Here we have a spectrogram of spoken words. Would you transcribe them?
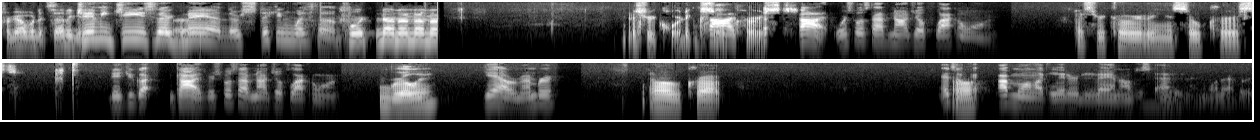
forgot what it said again. Jimmy G is their Uh, man. They're sticking with him. For no no no no. This recording so God. cursed. God, we're supposed to have not Joe Flacco on. This recording is so cursed. Did you got guys? We're supposed to have not Joe Flacco on. Really? Yeah, remember? Oh crap. It's Oh. okay. I'll have him on like later today, and I'll just add it in. Whatever.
